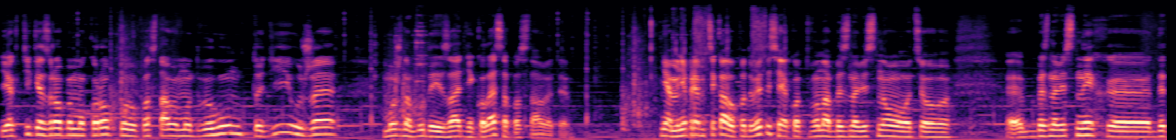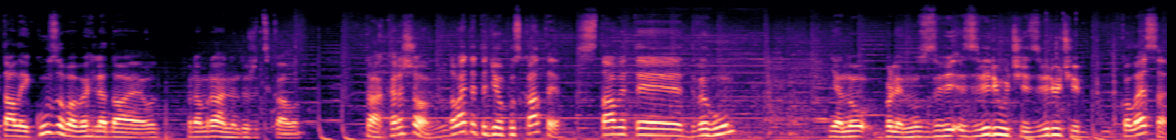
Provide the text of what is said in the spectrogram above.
Як тільки зробимо коробку, поставимо двигун, тоді вже можна буде і задні колеса поставити. Ні, мені прям цікаво подивитися, як от вона без навісного цього. е, Без навісних е, деталей кузова виглядає. От прям реально дуже цікаво. Так, хорошо. Ну давайте тоді опускати, ставити двигун. Ні, ну, блін, ну звірючі, звірючі колеса.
